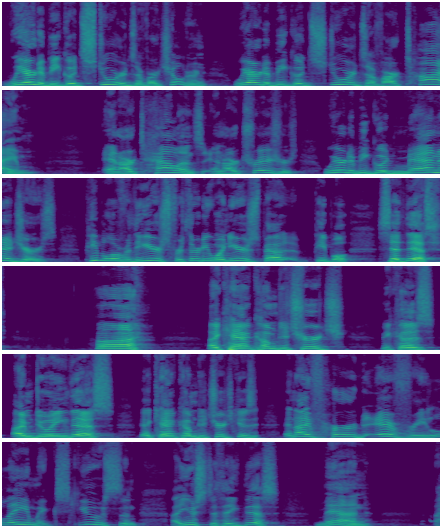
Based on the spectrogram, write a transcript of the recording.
we are to be good stewards of our children. We are to be good stewards of our time and our talents and our treasures. We are to be good managers. People over the years, for 31 years, people said this. Uh, I can't come to church because I'm doing this. I can't come to church because, and I've heard every lame excuse. And I used to think this, man,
